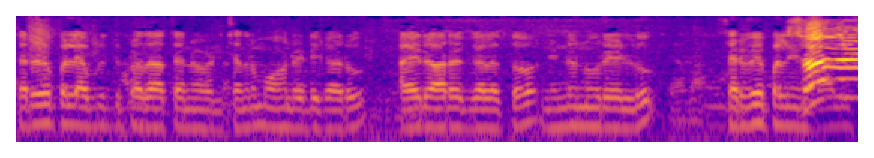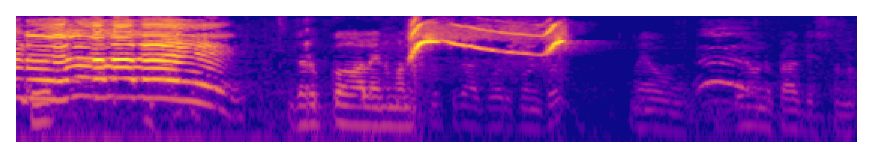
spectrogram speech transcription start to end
సర్వేపల్లి అభివృద్ధి ప్రదాత అయినటువంటి చంద్రమోహన్ రెడ్డి గారు ఆయుర ఆరోగ్యాలతో నిండు నూరేళ్ళు సర్వేపల్లి జరుపుకోవాలని కోరుకుంటూ మేము ప్రార్థిస్తున్నాం.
